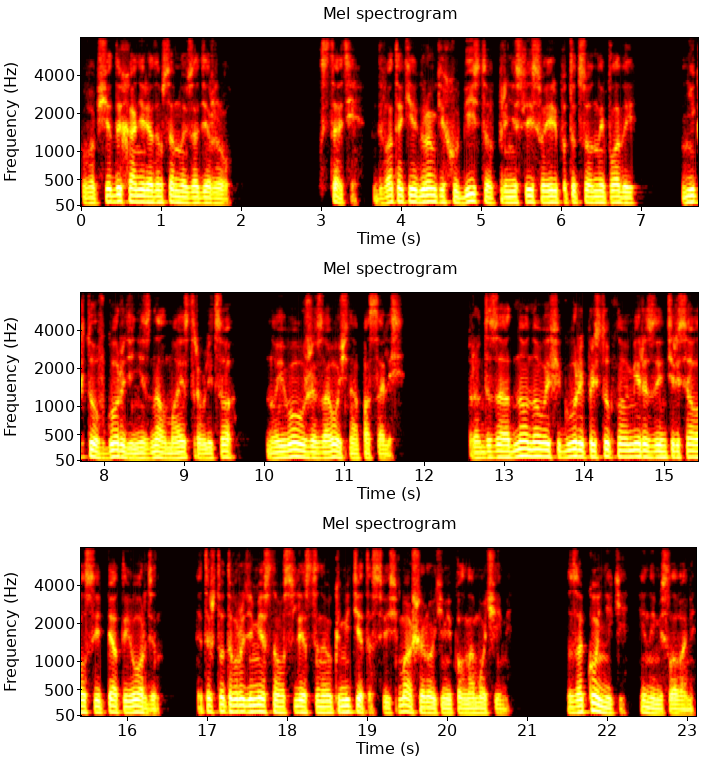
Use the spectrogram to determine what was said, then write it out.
вообще дыхание рядом со мной задерживал. Кстати, два таких громких убийства принесли свои репутационные плоды. Никто в городе не знал маэстро в лицо, но его уже заочно опасались. Правда, заодно новой фигурой преступного мира заинтересовался и Пятый Орден. Это что-то вроде местного следственного комитета с весьма широкими полномочиями. Законники, иными словами.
